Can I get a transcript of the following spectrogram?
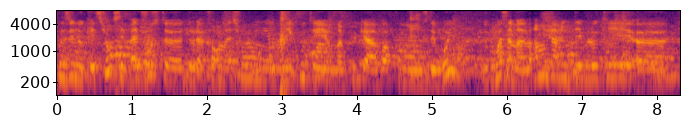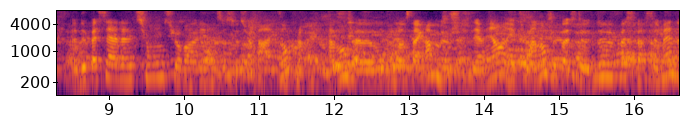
poser nos questions. C'est pas juste de la formation où on écoute et on n'a plus qu'à voir comment on se débrouille. Donc moi ça m'a vraiment permis de débloquer, de passer à l'action sur les réseaux sociaux par exemple. Avant mon compte Instagram je faisais rien et puis maintenant je poste deux posts par semaine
